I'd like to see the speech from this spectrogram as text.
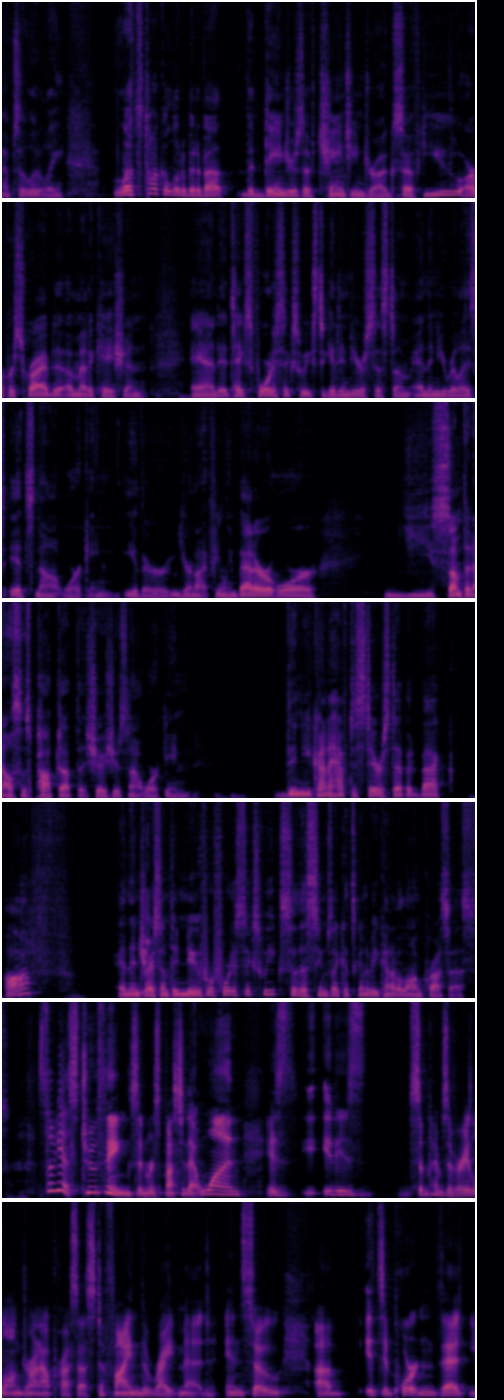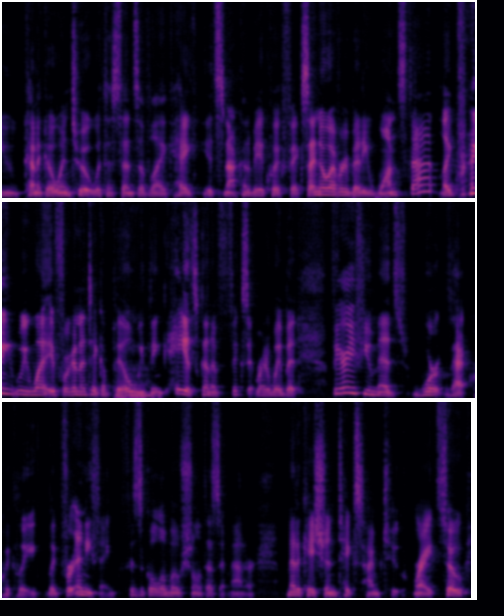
Absolutely let's talk a little bit about the dangers of changing drugs. So, if you are prescribed a medication and it takes four to six weeks to get into your system, and then you realize it's not working, either mm-hmm. you're not feeling better or you, something else has popped up that shows you it's not working, then you kind of have to stair step it back off and then try something new for four to six weeks. So this seems like it's going to be kind of a long process. So yes, two things in response to that. One is it is sometimes a very long drawn out process to find the right med. And so um, it's important that you kind of go into it with a sense of like hey it's not going to be a quick fix. I know everybody wants that like right? We want if we're going to take a pill mm-hmm. we think hey it's going to fix it right away but very few meds work that quickly like for anything physical emotional it doesn't matter. Medication takes time too right? So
